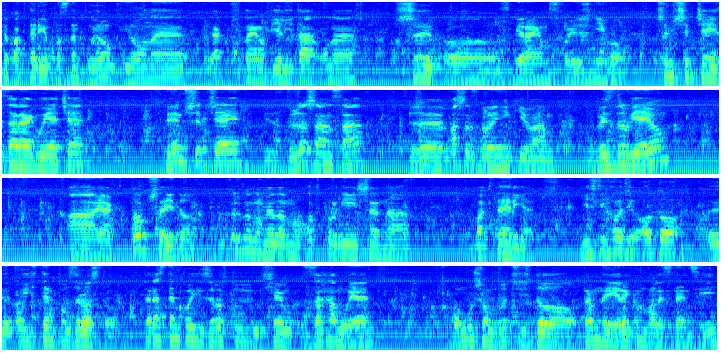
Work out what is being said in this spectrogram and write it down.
te bakterie postępują i one, jak posiadają w jelitach, one szybko zbierają swoje żniwo. Czym szybciej zareagujecie, tym szybciej jest duża szansa, że wasze zbrojniki wam wyzdrowieją, a jak to przejdą, już będą wiadomo odporniejsze na bakterie. Jeśli chodzi o to, y, o ich tempo wzrostu. Teraz tempo ich wzrostu się zahamuje, bo muszą wrócić do pełnej rekonwalescencji,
